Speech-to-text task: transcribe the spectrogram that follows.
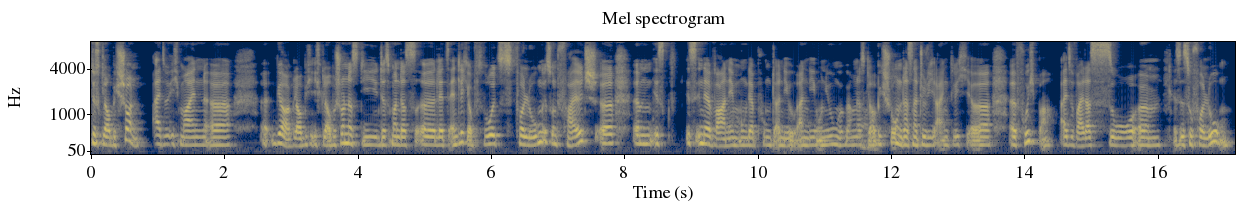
Das glaube ich schon. Also ich meine, äh, äh, ja, glaube ich, ich glaube schon, dass die, dass man das äh, letztendlich, obwohl es verlogen ist und falsch, äh, ähm, ist ist in der Wahrnehmung der Punkt an die an die Union gegangen. Das glaube ich schon. Das ist natürlich eigentlich äh, äh, furchtbar. Also weil das so, ähm, es ist so verlogen.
